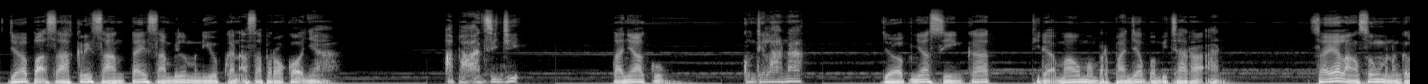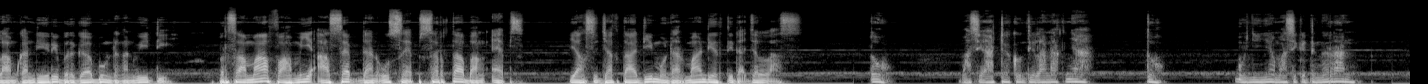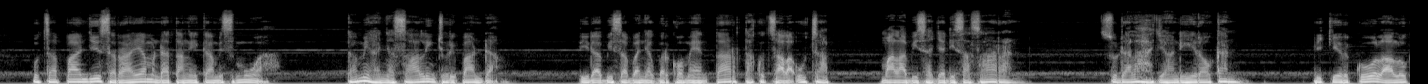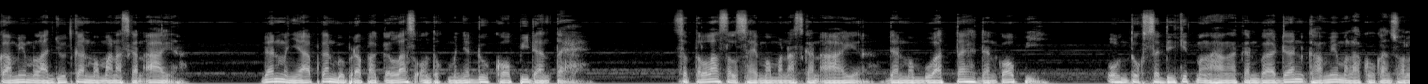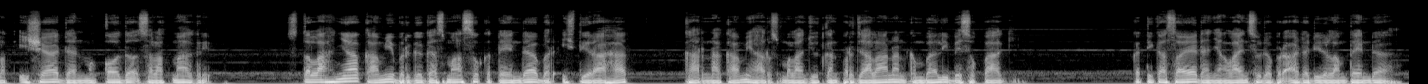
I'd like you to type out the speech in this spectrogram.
Jawab Pak Sakri santai sambil meniupkan asap rokoknya. Apaan sih, Ji? Tanya aku. Kuntilanak. Jawabnya singkat, tidak mau memperpanjang pembicaraan. Saya langsung menenggelamkan diri bergabung dengan Widi bersama Fahmi, Asep, dan Usep serta Bang Eps yang sejak tadi mondar-mandir tidak jelas. Tuh, masih ada kuntilanaknya. Tuh, bunyinya masih kedengeran. Ucap Panji seraya mendatangi kami semua. Kami hanya saling curi pandang. Tidak bisa banyak berkomentar, takut salah ucap, malah bisa jadi sasaran. Sudahlah, jangan dihiraukan. Pikirku lalu kami melanjutkan memanaskan air dan menyiapkan beberapa gelas untuk menyeduh kopi dan teh. Setelah selesai memanaskan air dan membuat teh dan kopi, untuk sedikit menghangatkan badan kami melakukan sholat isya dan mengkodok sholat maghrib. Setelahnya kami bergegas masuk ke tenda beristirahat karena kami harus melanjutkan perjalanan kembali besok pagi. Ketika saya dan yang lain sudah berada di dalam tenda,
